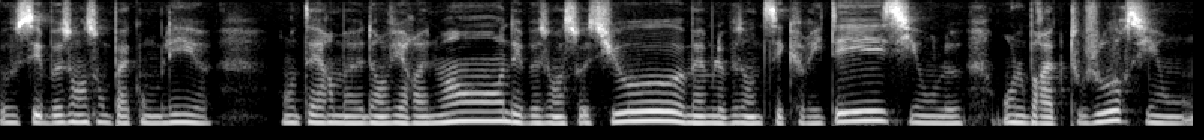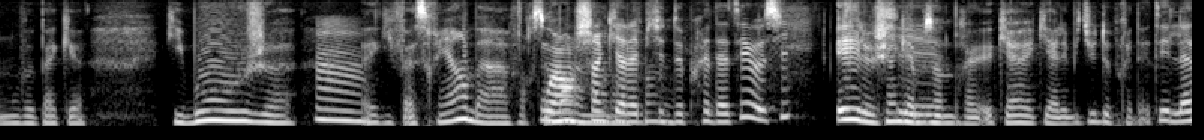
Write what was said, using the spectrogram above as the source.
euh, ses besoins ne sont pas comblés euh, en termes d'environnement, des besoins sociaux, même le besoin de sécurité, si on le, on le braque toujours, si on ne veut pas que qui bouge hmm. et qui fasse rien, bah forcément. Ou un chien qui a l'habitude de prédater aussi. Et le chien qui, a besoin de qui a, l'habitude de prédater. Là,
